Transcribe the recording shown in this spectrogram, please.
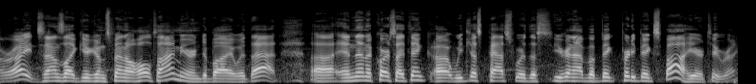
All right. Sounds like you're going to spend a whole time here in Dubai with that. Uh, and then, of course, I think uh, we just passed where this. You're going to have a big, pretty big spa here too, right?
